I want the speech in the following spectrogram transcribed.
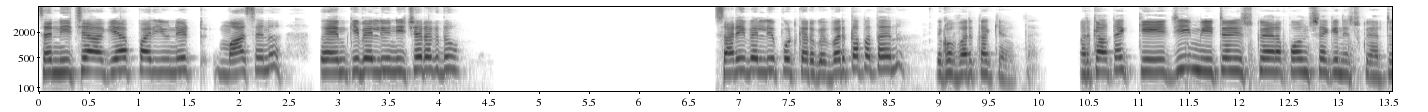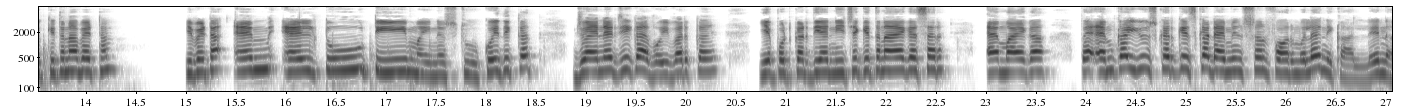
सर, नीचे आ गया पर यूनिट मास है ना? तो एम की वैल्यू नीचे रख दो। सारी वैल्यू पुट करोगे। वर्क का पता है ना? देखो वर्क का क्या होता है? वर्क का होता है K G metre square upon second square तो कितना बैठा? ये बेटा M L two T minus two कोई दिक्कत? जो एनर्जी का है, वही वर्क का है। ये पुट कर दिया। नीचे कितना आएगा सर एम आएगा। तो एम का यूज़ करके इसका डायमेंशनल फॉर्मूला निकाल लेना।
